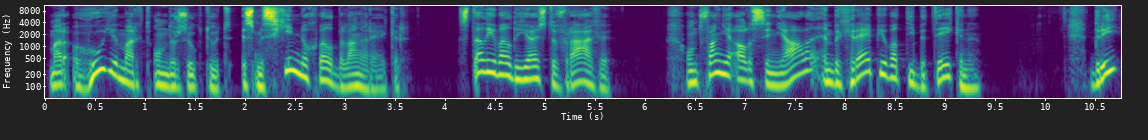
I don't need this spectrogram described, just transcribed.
maar hoe je marktonderzoek doet is misschien nog wel belangrijker. Stel je wel de juiste vragen Ontvang je alle signalen en begrijp je wat die betekenen. 3.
